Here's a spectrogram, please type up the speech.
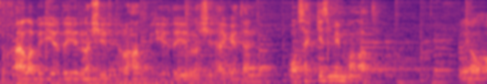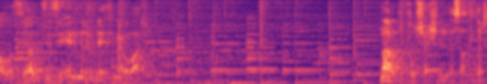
Çox əla bir yerdə yerləşir, rahat bir yerdə yerləşir. Həqiqətən 18 min manat. Real alıcıya cüzi endirimli etmək olar. Nağdı pul şəklində satılır.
